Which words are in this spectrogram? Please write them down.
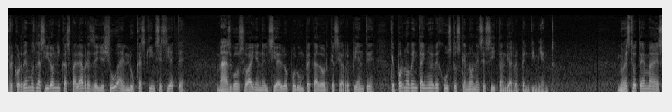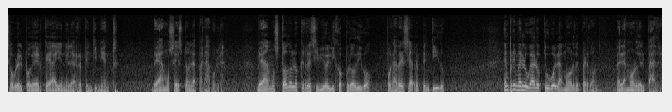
Recordemos las irónicas palabras de Yeshua en Lucas 15:7. Más gozo hay en el cielo por un pecador que se arrepiente que por noventa y nueve justos que no necesitan de arrepentimiento. Nuestro tema es sobre el poder que hay en el arrepentimiento. Veamos esto en la parábola. Veamos todo lo que recibió el Hijo pródigo por haberse arrepentido. En primer lugar obtuvo el amor de perdón, el amor del Padre,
